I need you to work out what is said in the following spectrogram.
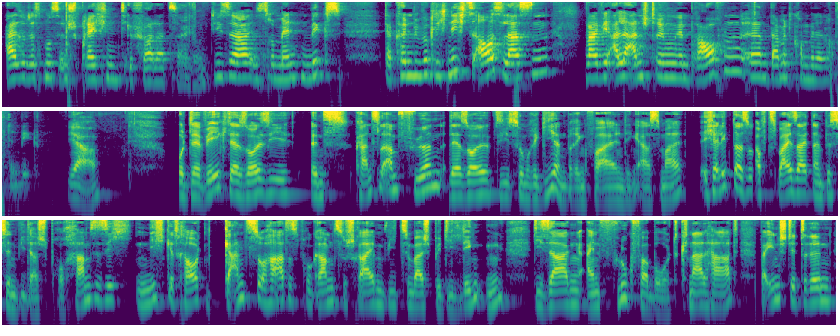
Also das muss entsprechend gefördert sein. Und dieser Instrumentenmix, da können wir wirklich nichts auslassen, weil wir alle Anstrengungen brauchen. Ähm, damit kommen wir dann auf den Weg. Ja, und der Weg, der soll sie ins Kanzleramt führen, der soll sie zum Regieren bringen, vor allen Dingen erstmal. Ich erlebe da so auf zwei Seiten ein bisschen Widerspruch. Haben Sie sich nicht getraut, ein ganz so hartes Programm zu schreiben, wie zum Beispiel die Linken, die sagen, ein Flugverbot, knallhart. Bei Ihnen steht drin,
